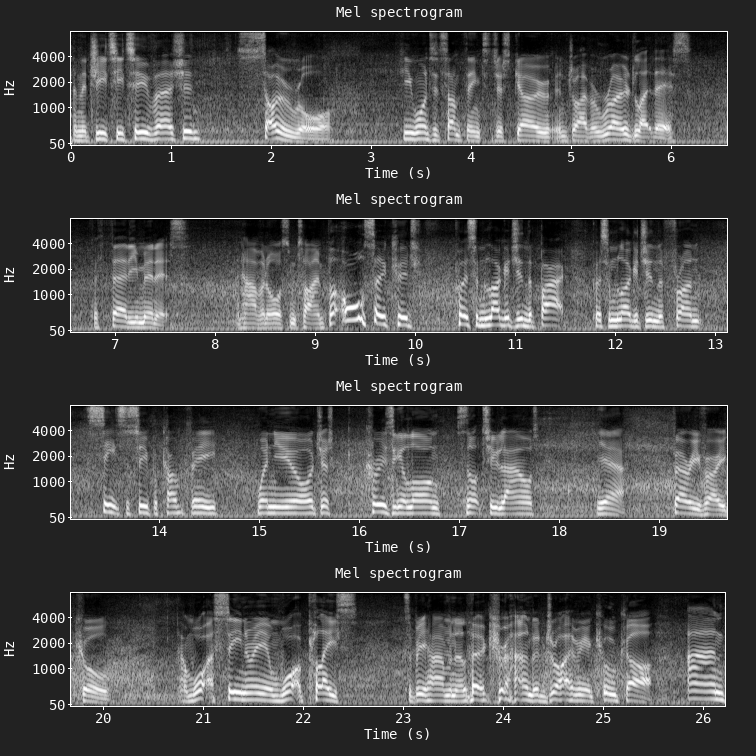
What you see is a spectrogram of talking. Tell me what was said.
And the GT2 version, so raw. If you wanted something to just go and drive a road like this for 30 minutes and have an awesome time, but also could put some luggage in the back, put some luggage in the front, seats are super comfy. When you're just cruising along, it's not too loud. Yeah, very, very cool. And what a scenery and what a place to be having a look around and driving a cool car. And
